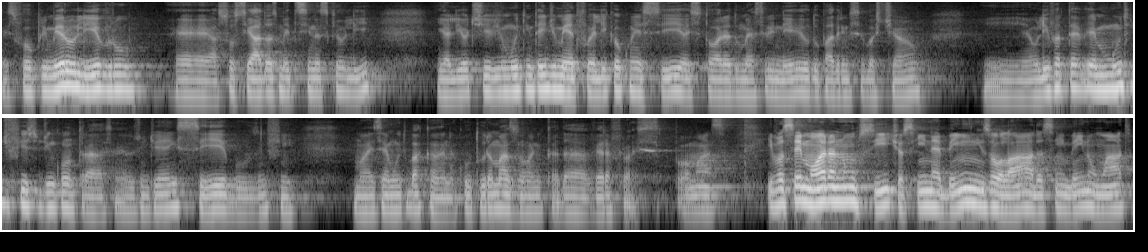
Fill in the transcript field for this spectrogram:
Esse foi o primeiro livro é, associado às medicinas que eu li. E ali eu tive muito entendimento. Foi ali que eu conheci a história do mestre Ineu, do padrinho Sebastião. E é um livro até é muito difícil de encontrar. Né? Hoje em dia é em sebos, enfim. Mas é muito bacana. Cultura amazônica da Vera Frois. Pô, massa. E você mora num sítio assim, né, bem isolado, assim, bem no mato.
